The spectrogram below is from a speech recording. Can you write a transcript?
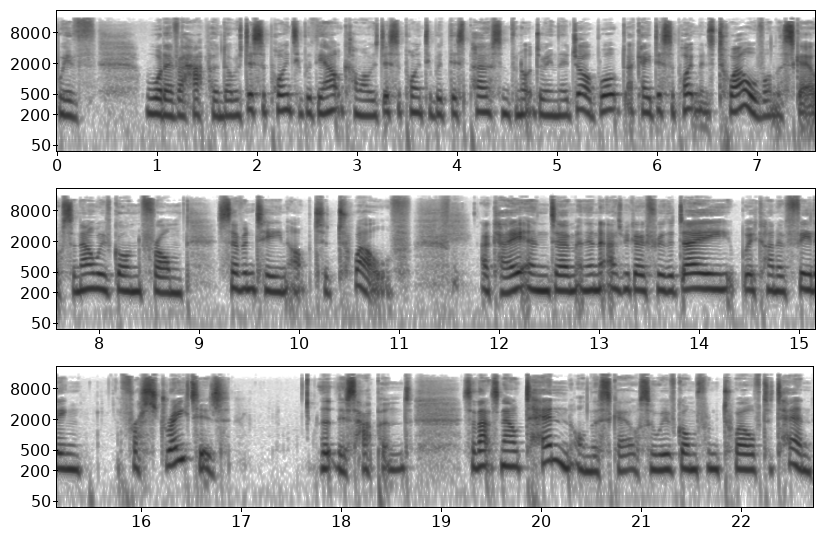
with whatever happened. I was disappointed with the outcome. I was disappointed with this person for not doing their job. Well, okay, disappointment's 12 on the scale. So now we've gone from 17 up to 12. Okay, and um, and then as we go through the day, we're kind of feeling frustrated that this happened. So that's now 10 on the scale. So we've gone from 12 to 10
